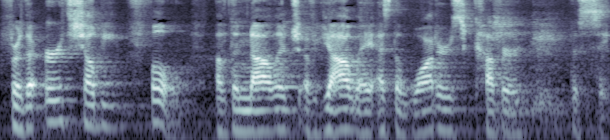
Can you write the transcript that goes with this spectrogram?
for the earth shall be full of the knowledge of Yahweh as the waters cover the sea.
